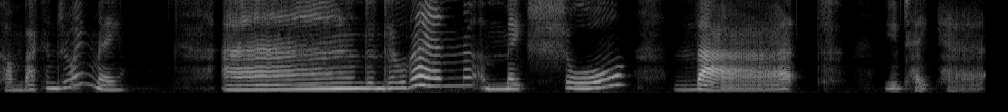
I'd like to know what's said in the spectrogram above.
Come back and join me. And until then, make sure that you take care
